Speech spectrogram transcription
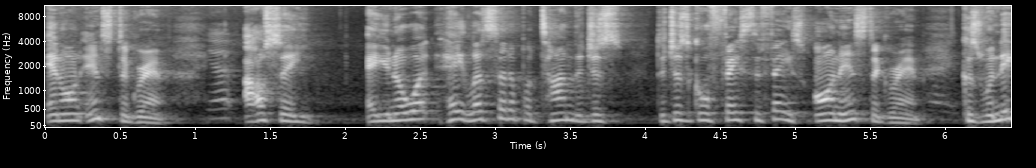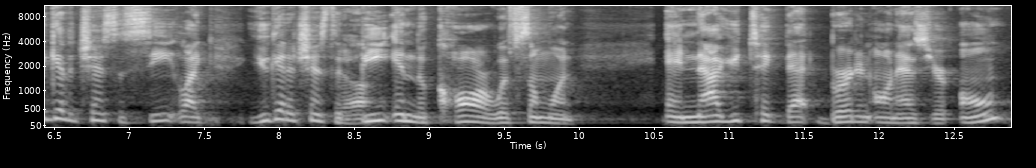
and on Instagram. Yep. I'll say, hey, you know what? Hey, let's set up a time to just to just go face to face on Instagram. Because when they get a chance to see, like you get a chance to Yeah. be in the car with someone, and now you take that burden on as your own,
